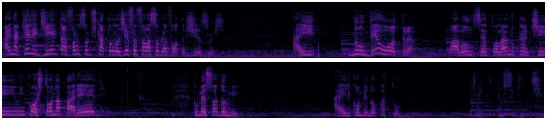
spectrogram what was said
Aí naquele dia ele estava falando sobre escatologia, foi falar sobre a volta de Jesus. Aí não deu outra. O aluno sentou lá no cantinho, encostou na parede, começou a dormir. Aí ele combinou com a turma. Gente, é o seguinte:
